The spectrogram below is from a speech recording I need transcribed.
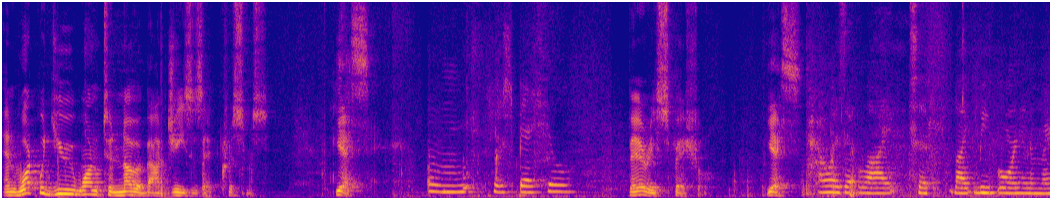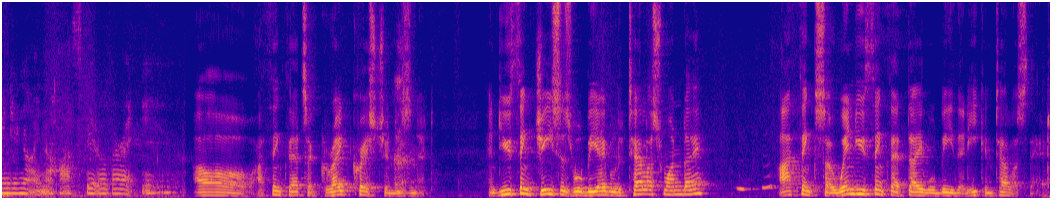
And what would you want to know about Jesus at Christmas? Yes, Um, he's special. very special. Yes. How is it like to like be born in a manger, not in a hospital they're in? Oh, I think that's a great question, isn't it? And do you think Jesus will be able to tell us one day? I think so. When do you think that day will be that he can tell us that?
